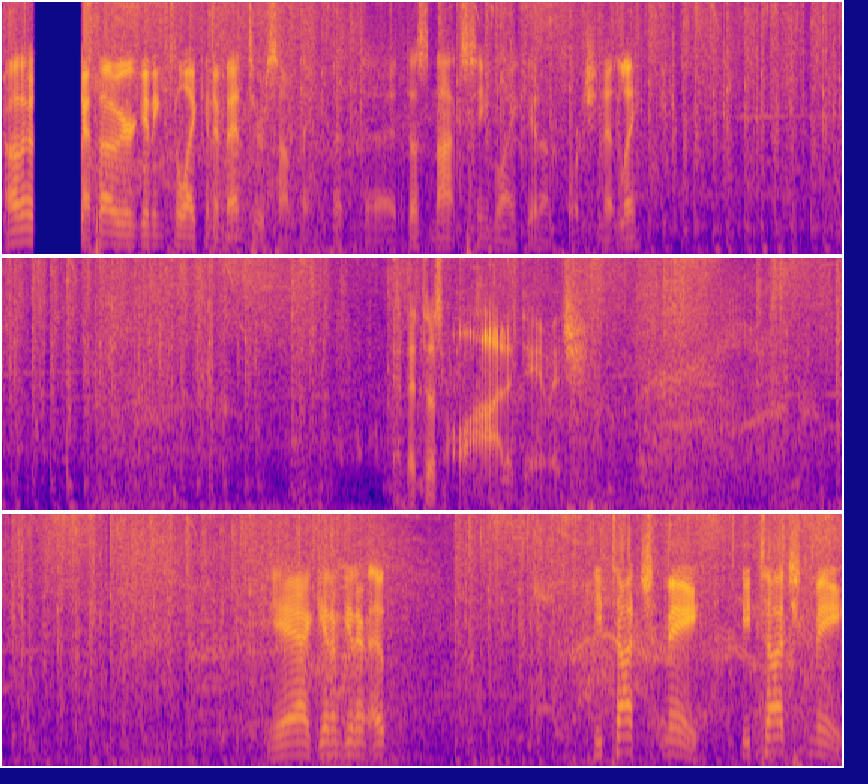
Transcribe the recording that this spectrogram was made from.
Oh, there's... I thought we were getting to like an event or something, but uh, it does not seem like it, unfortunately. And that does a lot of damage. Yeah, get him, get him. Oh. He touched me. He touched me.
